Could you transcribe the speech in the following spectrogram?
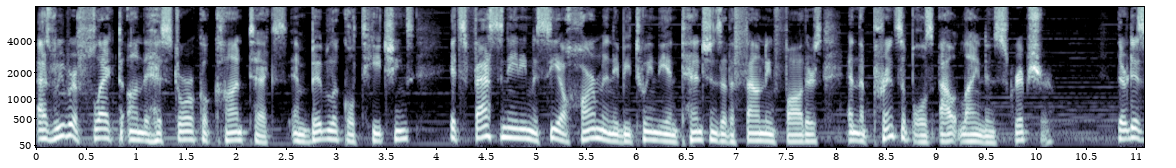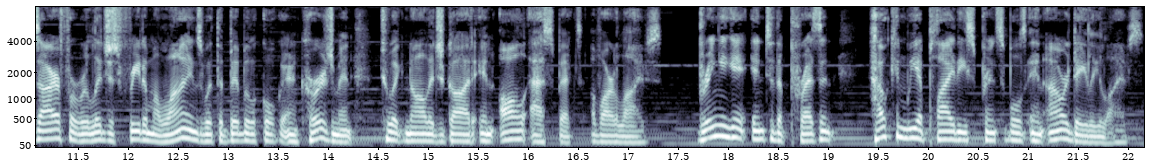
As we reflect on the historical context and biblical teachings, it's fascinating to see a harmony between the intentions of the founding fathers and the principles outlined in Scripture. Their desire for religious freedom aligns with the biblical encouragement to acknowledge God in all aspects of our lives. Bringing it into the present, how can we apply these principles in our daily lives?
